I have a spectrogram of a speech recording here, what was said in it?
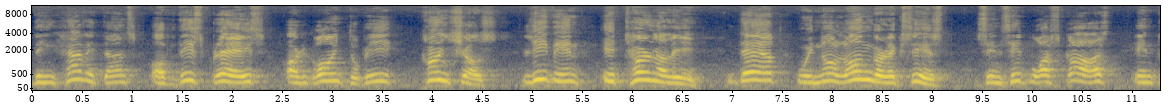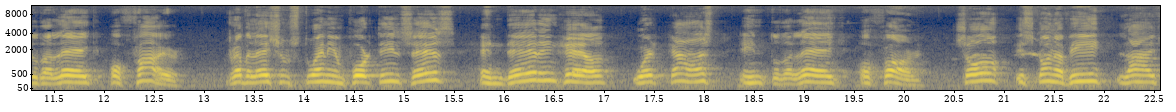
The inhabitants of this place are going to be conscious living eternally. Death will no longer exist since it was cast into the lake of fire. Revelations 20 and 14 says, And death and hell were cast into the lake of fire. So it's going to be life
